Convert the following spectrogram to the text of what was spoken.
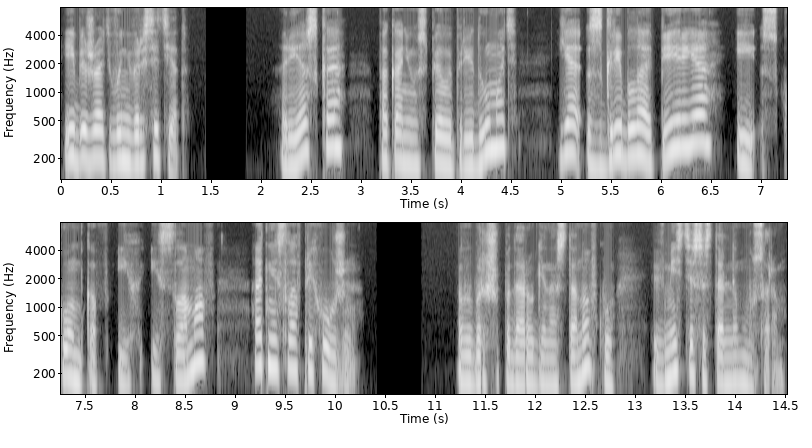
и бежать в университет. Резко, пока не успела передумать, я сгребла перья и, скомкав их и сломав, отнесла в прихожую. Выброшу по дороге на остановку вместе с остальным мусором.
